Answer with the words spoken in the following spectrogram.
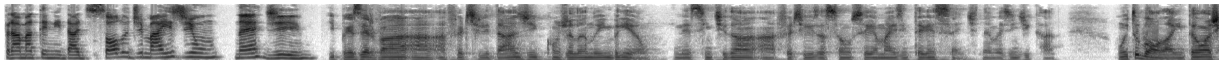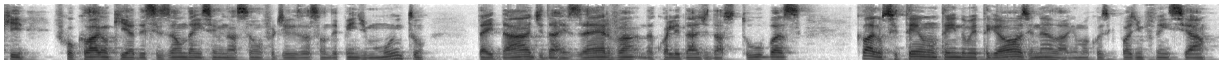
a maternidade solo de mais de um, né? De... E preservar a, a fertilidade congelando o embrião. Nesse sentido, a, a, fertilização seria mais interessante, né, mais indicada. Muito bom, lá. Então, acho que ficou claro que a decisão da inseminação ou fertilização depende muito da idade, da reserva, da qualidade das tubas. Claro, se tem ou não tem endometriose, né, Lara, é uma coisa que pode influenciar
